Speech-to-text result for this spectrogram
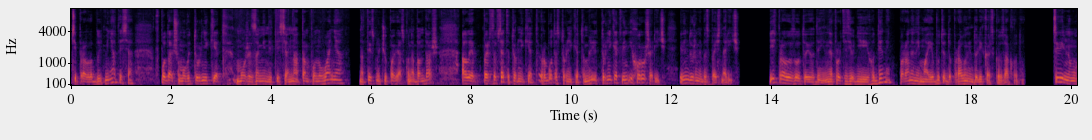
ці правила будуть мінятися. В подальшому ви турнікет може замінитися на тампонування. На тиснучу пов'язку на бандаж, але перш за все це турнікет. Робота з турнікетом. Турнікет він і хороша річ, і він дуже небезпечна річ. Є правило золотої години. На протязі однієї години поранений має бути доправлений до лікарського закладу. В цивільному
